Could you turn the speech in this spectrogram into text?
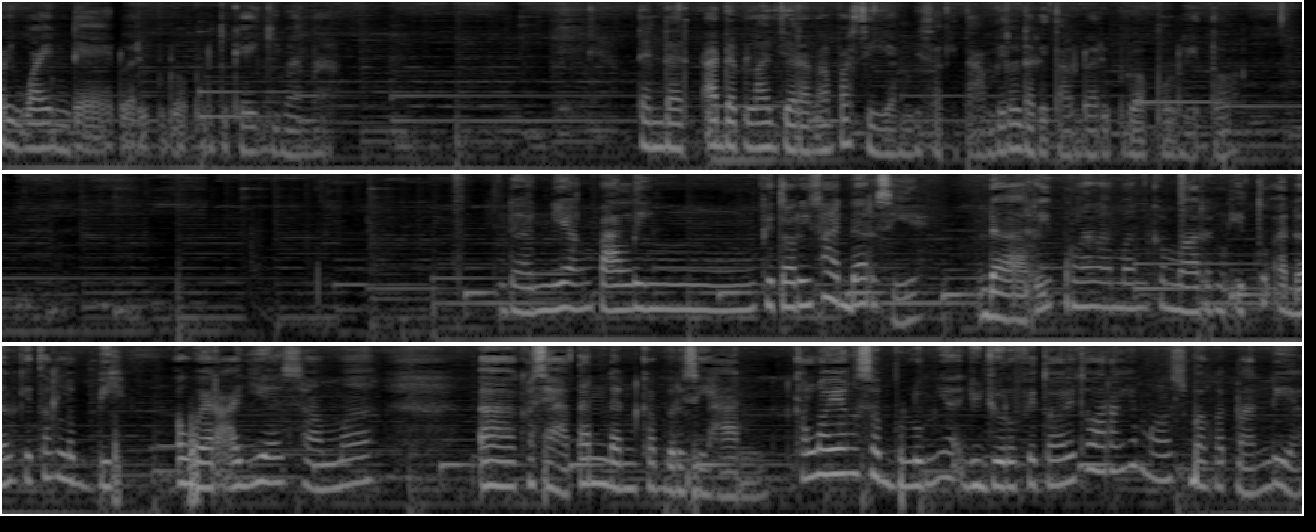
rewind deh 2020 itu kayak gimana. Dan ada pelajaran apa sih yang bisa kita ambil dari tahun 2020 itu dan yang paling Vitori sadar sih dari pengalaman kemarin itu adalah kita lebih aware aja sama uh, kesehatan dan kebersihan. Kalau yang sebelumnya jujur Vitori itu orangnya males banget mandi ya.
